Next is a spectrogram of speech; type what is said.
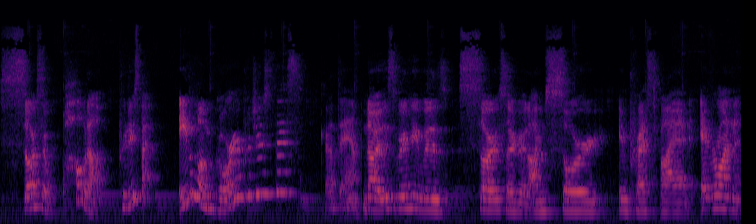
so, so... Hold up. Produced by... Eva Longoria produced this? God damn. No, this movie was so, so good. I'm so impressed by it. Everyone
